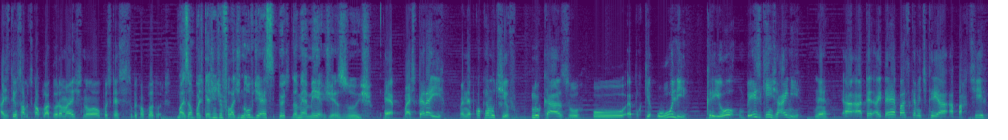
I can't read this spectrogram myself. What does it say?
A gente tem o sábado de calculadora, mas não é um podcast sobre calculadoras. Mas é um podcast que a gente vai falar de novo de SP8 da 66. Jesus. É, mas espera aí, mas não é por qualquer motivo. No caso, o é porque o Uli criou um Basic Engine, né? A, a, a ideia é basicamente criar a partir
